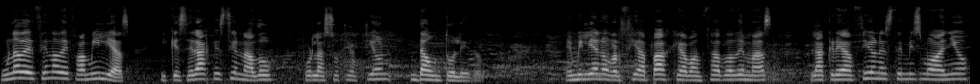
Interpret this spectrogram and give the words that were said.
una decena de familias y que será gestionado por la Asociación Down Toledo. Emiliano García Paje ha avanzado además la creación este mismo año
